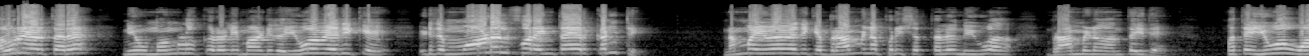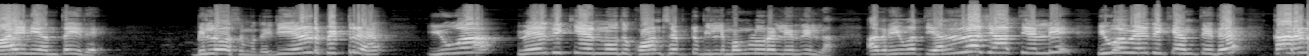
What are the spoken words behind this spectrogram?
ಅವರು ಹೇಳ್ತಾರೆ, ನೀವು ಮಂಗಳೂರಲ್ಲಿ ಮಾಡಿದ ಯುವ ವೇದಿಕೆ, it is a model for entire country. ನಮ್ಮ ಯುವ ವೇದಿಕೆ ಬ್ರಾಹ್ಮಣ ಪರಿಷತ್ತಲ್ಲಿ ಒಂದು ಯುವ ಬ್ರಾಹ್ಮಣ ಅಂತ ಇದೆ. ಮತ್ತೆ ಯುವ ವಾಹಿನಿ ಅಂತ ಇದೆ. ಬಿಲ್ಲವ ಸಮುದಾಯ ಇದು ಎರಡು ಬಿಟ್ರೆ ಯುವ ವೇದಿಕೆ ಅನ್ನೋದು ಕಾನ್ಸೆಪ್ಟ್ ಇಲ್ಲಿ ಮಂಗಳೂರಲ್ಲಿ ಇರಲಿಲ್ಲ. ಆದರೆ ಇವತ್ತು ಎಲ್ಲ ಜಾತಿಯಲ್ಲಿ ಯುವ ವೇದಿಕೆ ಅಂತ ಇದೆ. ಕಾರಣ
